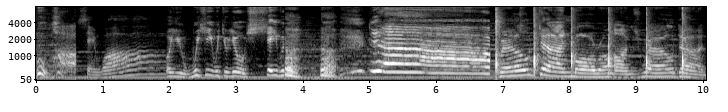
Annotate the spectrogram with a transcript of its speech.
Woo, ha. Say what? Are you wishy with your little shaver? yeah! Well done, morons. Well done.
